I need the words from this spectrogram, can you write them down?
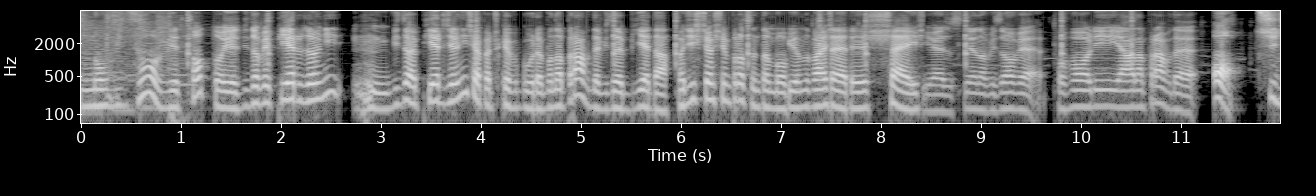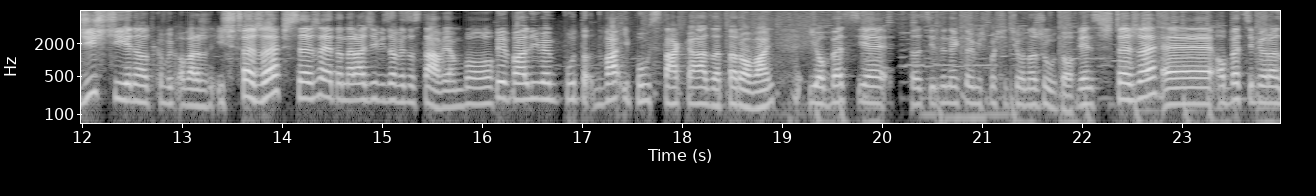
No widzowie, co to jest? Widzowie pierdolni... widzowie pierdzielnicie apeczkę w górę, bo naprawdę widzowie bieda. 28% tam było, piłem 24, 6. Jezus, nie no widzowie, powoli ja naprawdę... O! 31 dodatkowych obrażeń i szczerze, szczerze to na razie widzowie zostawiam, bo wywaliłem pół to- 2,5 staka zaczarowań i obecnie to jest jedyne, które mi się poświeciło na żółto, więc szczerze, e, obecnie biorę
